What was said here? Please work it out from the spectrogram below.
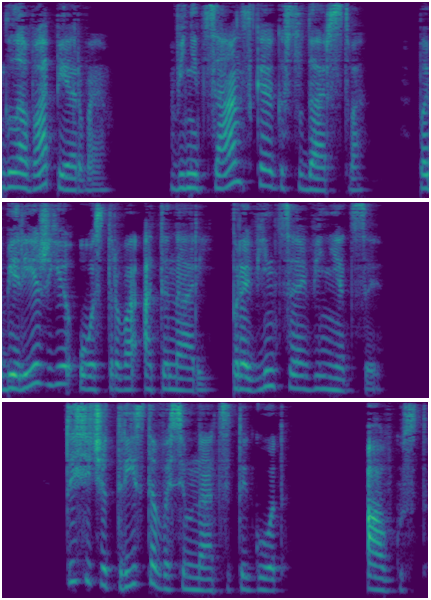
Глава первая. Венецианское государство. Побережье острова Атенарий, провинция Венеции. 1318 год. Август.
